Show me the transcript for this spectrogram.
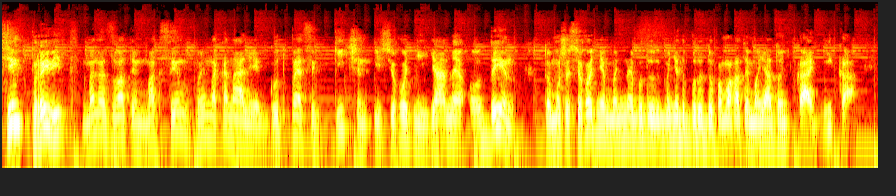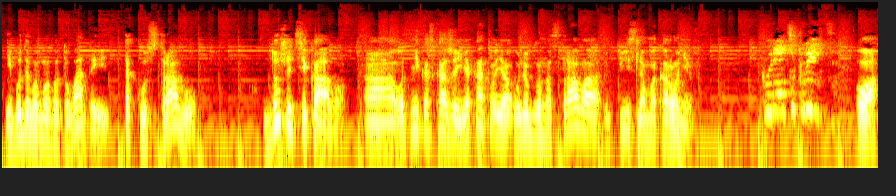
Всім привіт! Мене звати Максим. Ви на каналі Good Pesic Kitchen. І сьогодні я не один, тому що сьогодні мені буде, мені буде допомагати моя донька Ніка, і будемо ми готувати таку страву дуже цікаву. А от Ніка скаже, яка твоя улюблена страва після макаронів? Курячі крильця. О!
